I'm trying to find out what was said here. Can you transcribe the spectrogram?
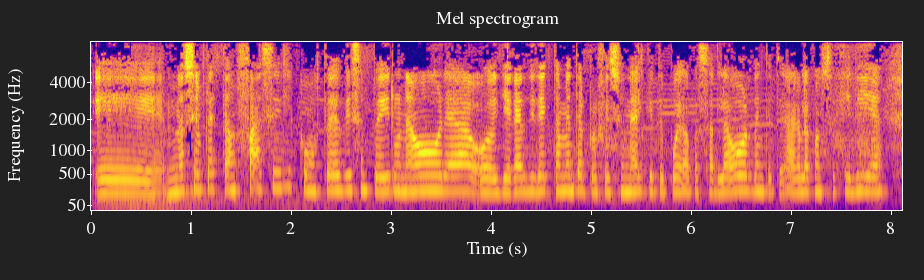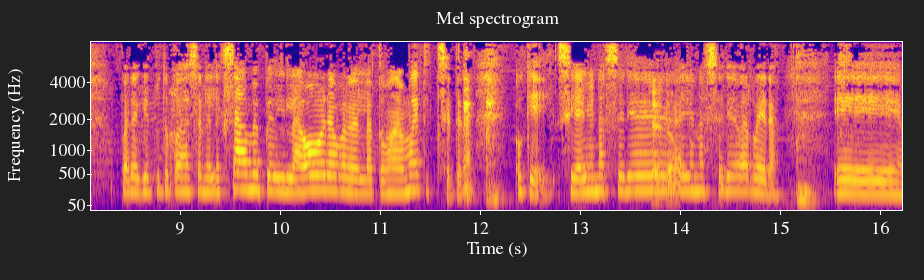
eh, no siempre es tan fácil, como ustedes dicen, pedir una hora o llegar directamente al profesional que te pueda pasar la orden, que te haga la consejería para que tú te puedas hacer el examen, pedir la hora para la toma de muestra, etcétera. Ok, sí hay una serie de, Claro. hay una serie de barreras. Eh,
